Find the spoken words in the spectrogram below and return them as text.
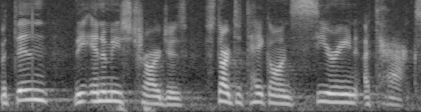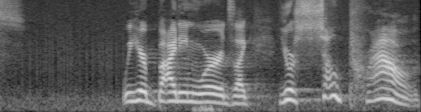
But then the enemy's charges start to take on searing attacks. We hear biting words like, You're so proud.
